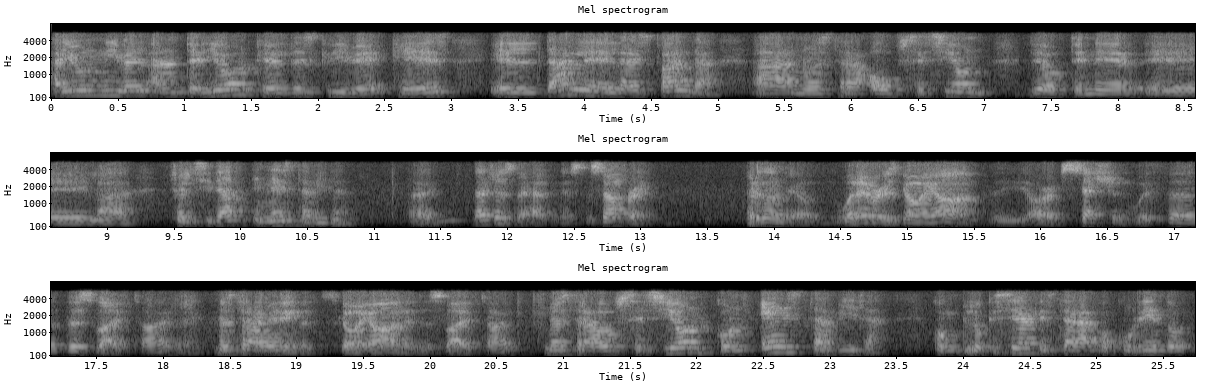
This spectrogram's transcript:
Hay un nivel anterior que él describe que es el darle la espalda a nuestra obsesión de obtener eh, la felicidad en esta vida. right? Not just the happiness, the suffering. Perdón, you know, whatever is going on, the, our obsession with uh, this lifetime and Nuestra- everything that's going on in this lifetime, nuestra obsesión con esta vida, con lo que sea que está ocurriendo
